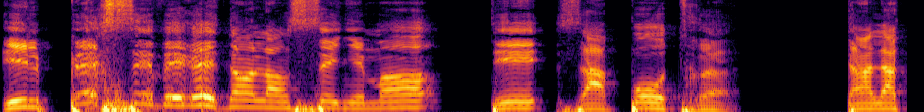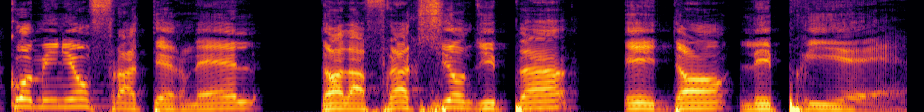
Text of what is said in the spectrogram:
Il persévérait dans l'enseignement des apôtres, dans la communion fraternelle, dans la fraction du pain et dans les prières.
